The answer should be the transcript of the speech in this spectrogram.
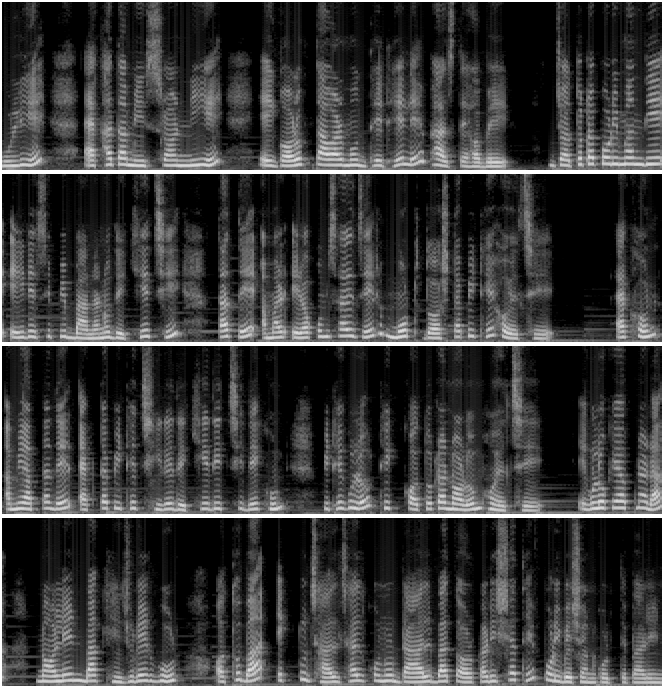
গুলিয়ে এক হাতা মিশ্রণ নিয়ে এই গরম তাওয়ার মধ্যে ঢেলে ভাজতে হবে। যতটা পরিমাণ দিয়ে এই রেসিপি বানানো দেখিয়েছি, তাতে আমার এরকম সাইজের মোট দশটা পিঠে হয়েছে। এখন আমি আপনাদের একটা পিঠে ছিঁড়ে দেখিয়ে দিচ্ছি, দেখুন পিঠেগুলো ঠিক কতটা নরম হয়েছে। এগুলোকে আপনারা নলেন বা খেজুরের গুড় অথবা একটু ঝাল ঝাল কোনো ডাল বা তরকারির সাথে পরিবেশন করতে পারেন।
